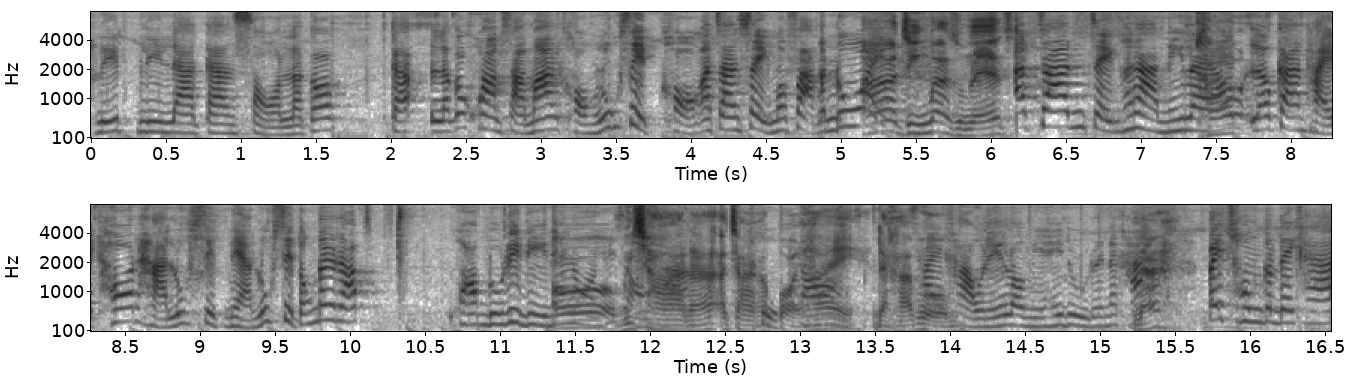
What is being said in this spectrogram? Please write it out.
คลิปลีลาการสอนแล้วก็ กะแล้วก็ความสามารถของลูกศิษย์ของอาจารย์เสกมาฝากกันด้วย อ่าจริงมากสมเด็จอาจารย์เจ๋งขนาดนี้แล้ครัวบแล้วการถ่ายทอดหาลูกศิษย์เนี่ยลูกศิษย์ต้องได้รับความรู้ดีๆแน่นอนอ๋อพี่สองวิชานะค่อาจารย์เขาปล่อยให้นะครับใช่ผมค่ะวันนี้เรามีให้ดูด้วยนะคะ นะ ไปชมกันเลยค่ะ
